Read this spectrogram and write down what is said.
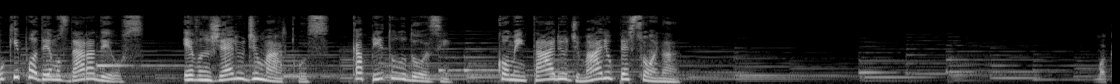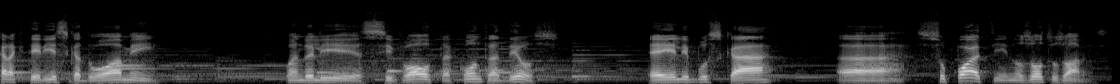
O que podemos dar a Deus? Evangelho de Marcos, capítulo 12. Comentário de Mário Persona. Uma característica do homem quando ele se volta contra Deus é ele buscar uh, suporte nos outros homens.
